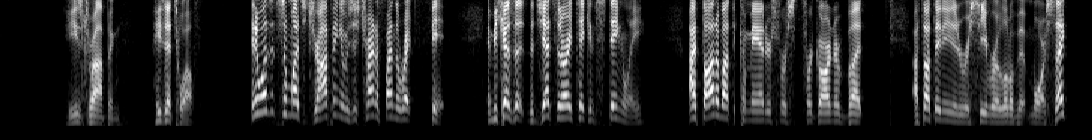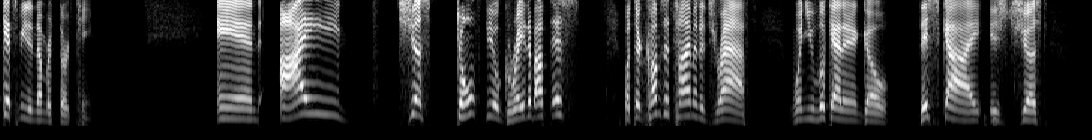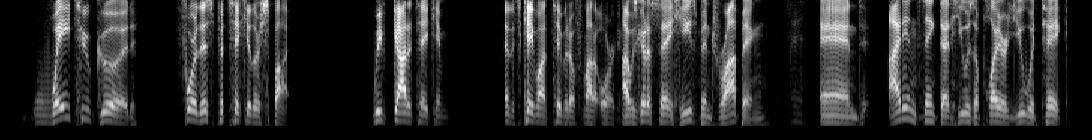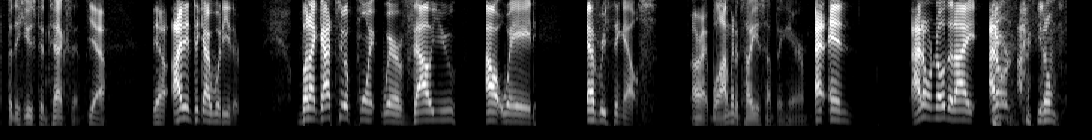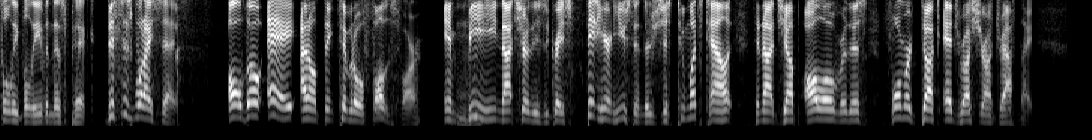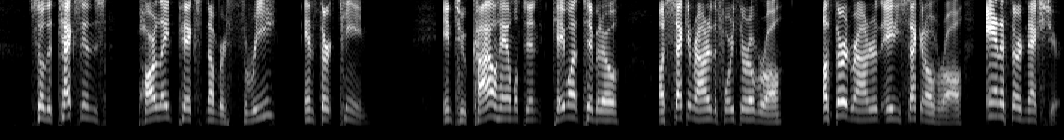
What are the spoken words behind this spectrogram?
He's dropping. He's at 12. And it wasn't so much dropping, it was just trying to find the right fit. And because the Jets had already taken Stingley, I thought about the Commanders for for Gardner, but I thought they needed a receiver a little bit more. So that gets me to number 13. And I just don't feel great about this, but there comes a time in a draft when you look at it and go, this guy is just way too good for this particular spot. We've got to take him, and it's Kayvon Thibodeaux from out of Oregon. I was going to say he's been dropping, and I didn't think that he was a player you would take for the Houston Texans. Yeah. Yeah. I didn't think I would either. But I got to a point where value outweighed everything else. All right. Well, I'm going to tell you something here. And, and I don't know that I I don't You don't fully believe in this pick. this is what I said. Although A, I don't think Thibodeaux will fall this far. And B, mm-hmm. not sure that he's a great fit here in Houston. There's just too much talent to not jump all over this former Duck edge rusher on draft night. So the Texans parlayed picks number three and 13 into Kyle Hamilton, Kayvon Thibodeaux, a second rounder, the 43rd overall, a third rounder, the 82nd overall, and a third next year.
